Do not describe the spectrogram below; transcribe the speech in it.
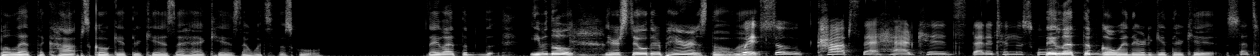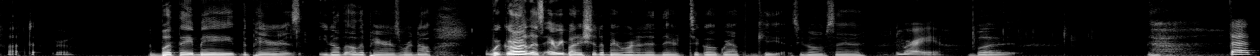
but let the cops go get their kids that had kids that went to the school. They let the, the even though they're still their parents though. Like, Wait, so cops that had kids that attend the school? they let them go in there to get their kids, That's fucked up, bro. but they made the parents, you know, the other parents were no. Regardless, everybody should have been running in there to go grab them kids. You know what I'm saying? Right. But That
